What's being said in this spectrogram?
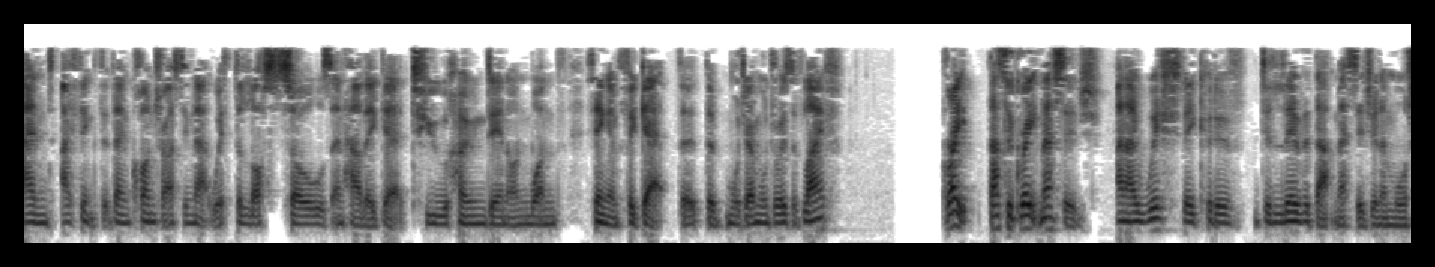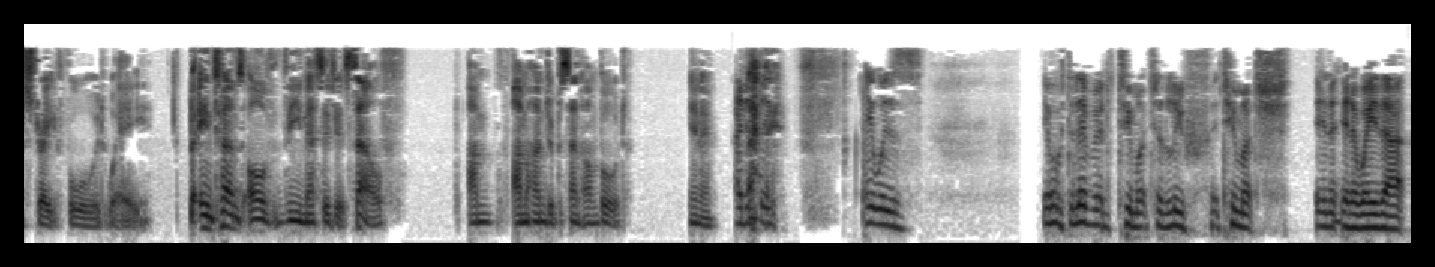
and I think that then contrasting that with the lost souls and how they get too honed in on one thing and forget the, the more general joys of life. Great. That's a great message. And I wish they could have delivered that message in a more straightforward way. But in terms of the message itself, I'm, I'm 100% on board. You know. I just think it was, it was delivered too much aloof, too much in, in a way that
